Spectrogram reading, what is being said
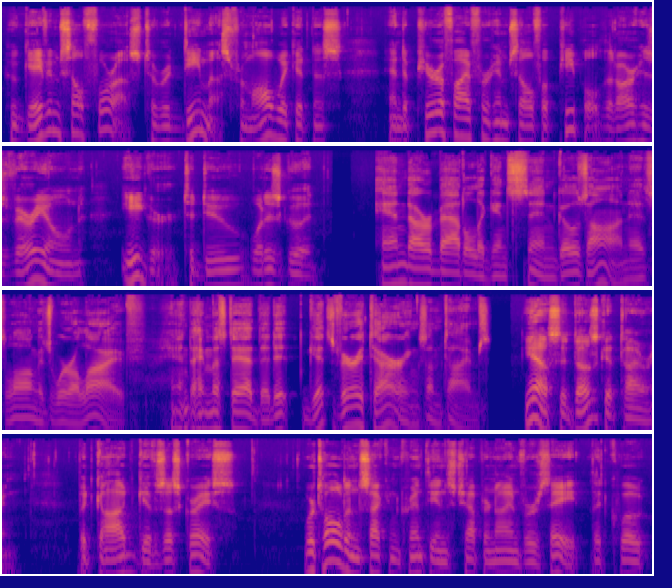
who gave himself for us to redeem us from all wickedness and to purify for himself a people that are his very own eager to do what is good. And our battle against sin goes on as long as we're alive. And I must add that it gets very tiring sometimes. Yes, it does get tiring, but God gives us grace. We're told in 2 Corinthians chapter 9 verse 8 that quote,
